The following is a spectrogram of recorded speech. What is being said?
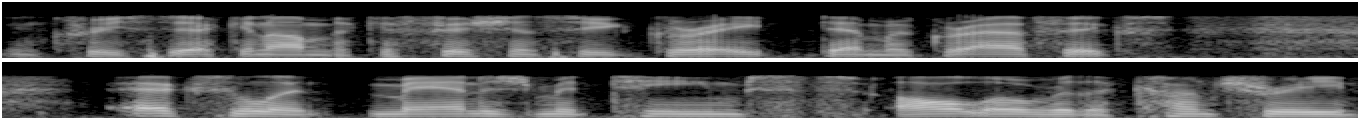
increase the economic efficiency, great demographics, excellent management teams all over the country.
